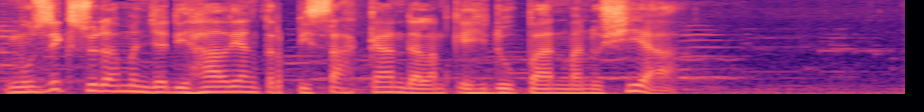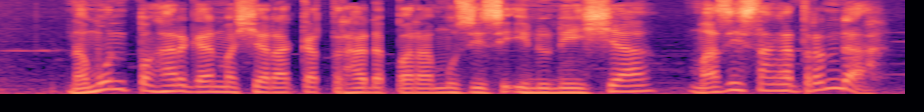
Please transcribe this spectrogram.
Musik sudah menjadi hal yang terpisahkan dalam kehidupan manusia. Namun penghargaan masyarakat terhadap para musisi Indonesia masih sangat rendah.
